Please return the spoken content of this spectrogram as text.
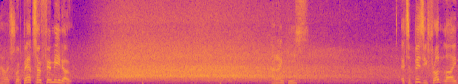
Now it's Roberto Firmino. Aranguiz. It's a busy front line,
